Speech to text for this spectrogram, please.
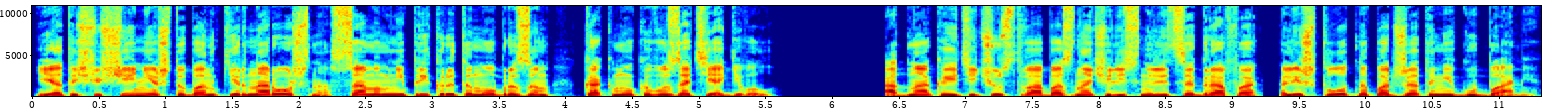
и от ощущения, что банкир нарочно, самым неприкрытым образом, как мог его затягивал. Однако эти чувства обозначились на лице графа лишь плотно поджатыми губами.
